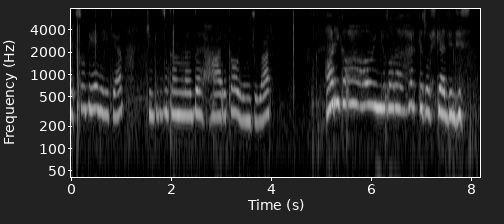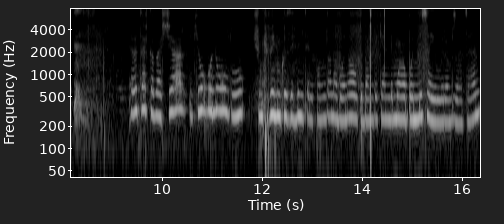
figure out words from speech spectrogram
EXO diyemeyeceğim. Çünkü bizim kanalın adı Harika Oyuncular. Harika oyunculara herkes hoş geldiniz. Evet arkadaşlar iki abone olduk. Çünkü benim kuzenim telefonundan abone oldu. Ben de kendime abone sayılırım zaten.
